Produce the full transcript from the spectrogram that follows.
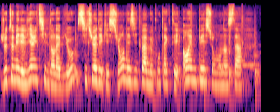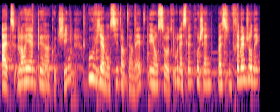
Je te mets les liens utiles dans la bio. Si tu as des questions, n'hésite pas à me contacter en MP sur mon Insta at Lauriane Perrin Coaching ou via mon site internet et on se retrouve la semaine prochaine. Passe une très belle journée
